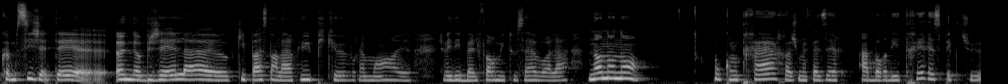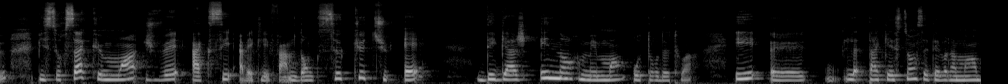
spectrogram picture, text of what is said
comme si j'étais un objet là qui passe dans la rue puis que vraiment j'avais des belles formes et tout ça, voilà. Non, non, non. Au contraire, je me faisais aborder très respectueux. Puis sur ça que moi, je vais axer avec les femmes. Donc, ce que tu es dégage énormément autour de toi. Et euh, ta question, c'était vraiment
